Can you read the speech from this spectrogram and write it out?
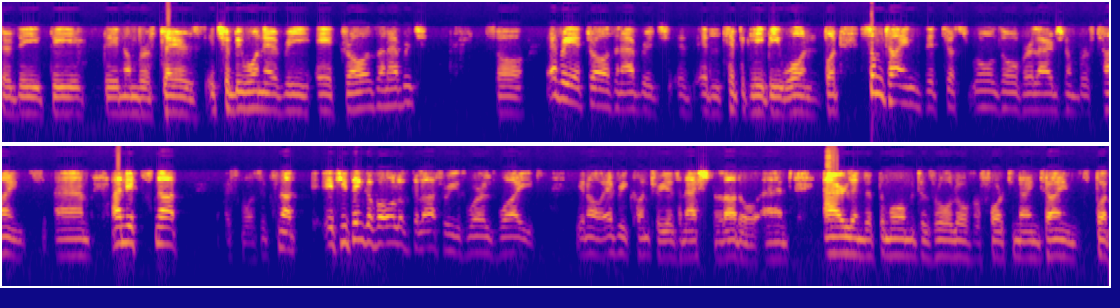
are the the the number of players, it should be won every eight draws on average. So every eight draws on average, it, it'll typically be won. But sometimes it just rolls over a large number of times, um, and it's not. I suppose it's not. If you think of all of the lotteries worldwide, you know, every country has a national lotto, and Ireland at the moment has rolled over 49 times. But,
